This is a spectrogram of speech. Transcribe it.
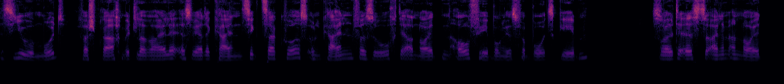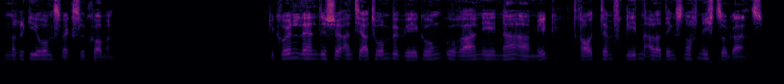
Siumut versprach mittlerweile, es werde keinen Zickzackkurs und keinen Versuch der erneuten Aufhebung des Verbots geben, sollte es zu einem erneuten Regierungswechsel kommen. Die grönländische Anti-Atom-Bewegung Urani Naamik traut dem Frieden allerdings noch nicht so ganz.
